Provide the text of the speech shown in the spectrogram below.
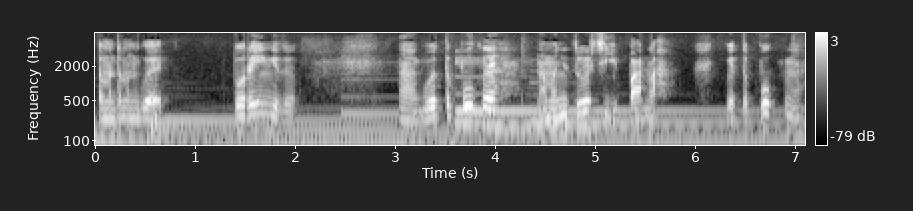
teman-teman gue touring gitu nah gue tepuk ya. Namanya tuh si Ipan lah. Gue tepuknya.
